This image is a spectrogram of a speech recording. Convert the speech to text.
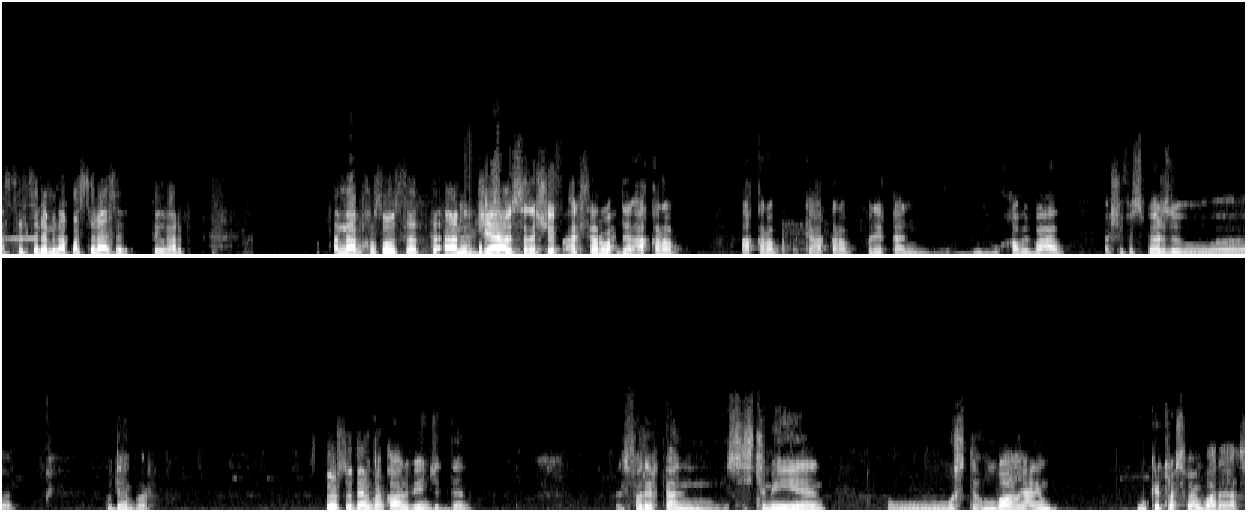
السلسلة من أقوى السلاسل في الغرب. أما بخصوص الجاز بس أنا أشوف أكثر وحدة اقرب أقرب كأقرب فريقين مقابل بعض أشوف سبيرز و ودنفر سبيرس ودنفر؟ متقاربين جدا. الفريق كان سيستميا ومست مبار... يعني ممكن تروح سبع مباريات.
